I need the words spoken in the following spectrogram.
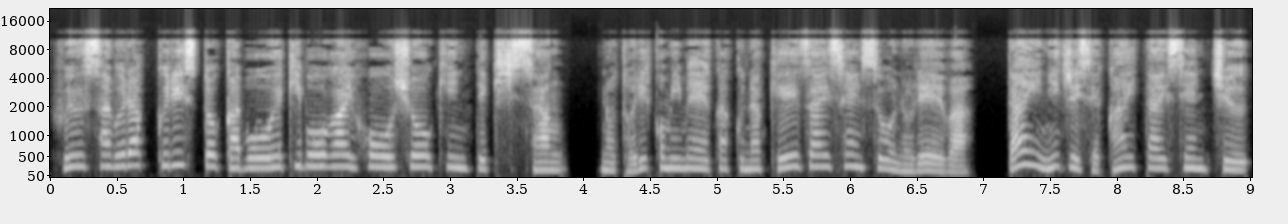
封鎖ブラックリスト化貿易妨害法賞金的資産の取り込み明確な経済戦争の例は、第二次世界大戦中、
